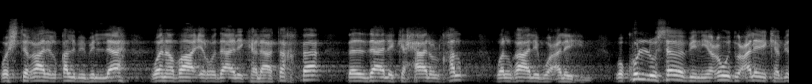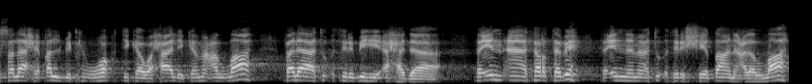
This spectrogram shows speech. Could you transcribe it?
واشتغال القلب بالله ونظائر ذلك لا تخفى بل ذلك حال الخلق والغالب عليهم. وكل سبب يعود عليك بصلاح قلبك ووقتك وحالك مع الله فلا تؤثر به احدا. فإن آثرت به فإنما تؤثر الشيطان على الله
